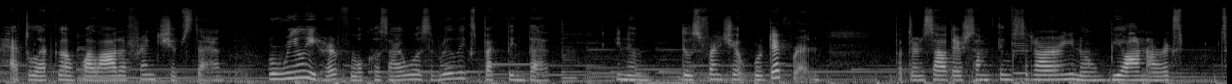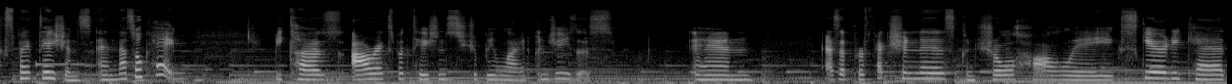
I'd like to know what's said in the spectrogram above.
I had to let go of a lot of friendships that were really hurtful because I was really expecting that, you know, those friendships were different. But turns out there's some things that are, you know, beyond our ex- expectations, and that's okay. Because our expectations should be light on Jesus. And as a perfectionist, control holic, scaredy cat,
